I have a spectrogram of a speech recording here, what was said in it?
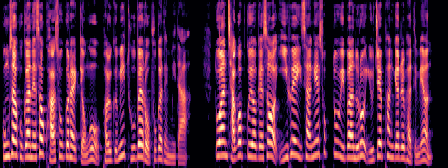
공사 구간에서 과속을 할 경우 벌금이 두배로 부과됩니다. 또한 작업구역에서 2회 이상의 속도 위반으로 유죄 판결을 받으면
